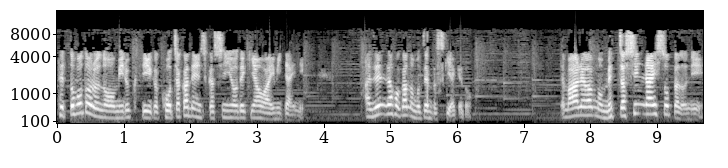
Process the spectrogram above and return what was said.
ペットボトルのミルクティーが紅茶家電しか信用できやんわいみたいに。あ、全然他のも全部好きやけど。でもあれはもうめっちゃ信頼しとったのに、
